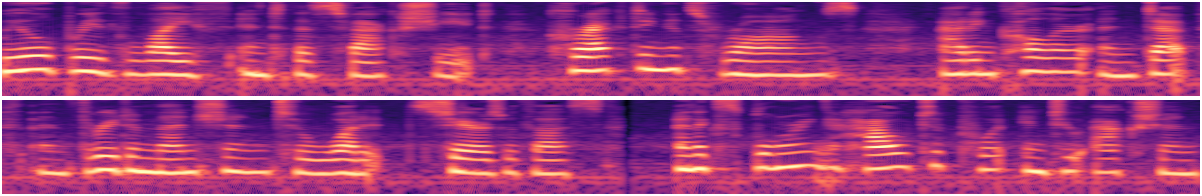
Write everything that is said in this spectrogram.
we will breathe life into this fact sheet, correcting its wrongs, adding color and depth and three dimension to what it shares with us, and exploring how to put into action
